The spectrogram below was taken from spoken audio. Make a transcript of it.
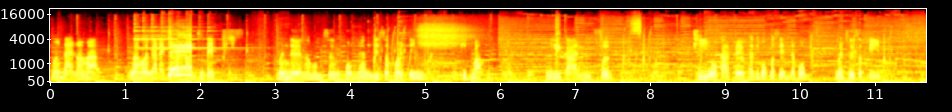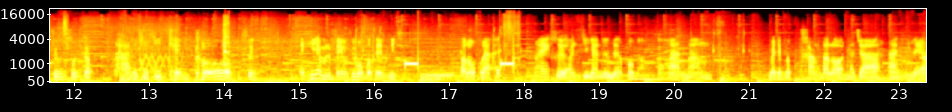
เปิดได้น้อยมากแล้วมันก็ได้แค่ตามสเต็ปเหมือนเดิมครับผมซึ่งผมนั้น disappointing ผิดหวัง นี่คือการฝึกที่โอกาสเฟลแค่ 16%นะผม มันคือสปีด ซึ่งฝึกกับฐาในคิคิเข็นโคตรซึ่งไอ้เฮียมันเฟล 16%นี่คือตลกแล้วไอไม่คือเอาจริงๆกันเรื่องผมอะก็อ่านบ้าง ไม่ได้แบบข้ามตลอดนะจ๊ะ อ่านอยู่แล้ว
